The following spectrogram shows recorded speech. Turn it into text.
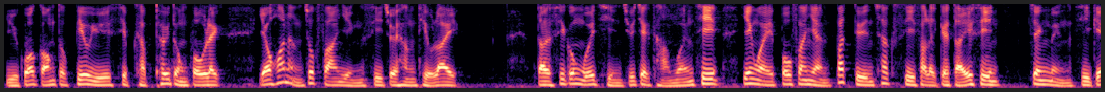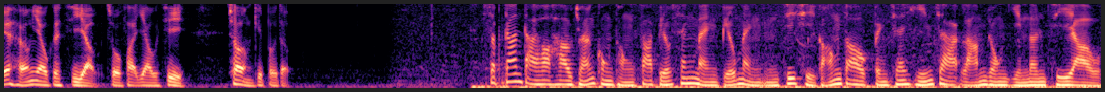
如果港獨標語涉及推動暴力，有可能觸犯刑事罪行條例。大律師公會前主席譚允芝認為部分人不斷測試法律嘅底線，證明自己享有嘅自由，做法幼稚。蔡宏杰報道。十間大學校長共同發表聲明，表明唔支持港獨，並且譴責濫用言論自由。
